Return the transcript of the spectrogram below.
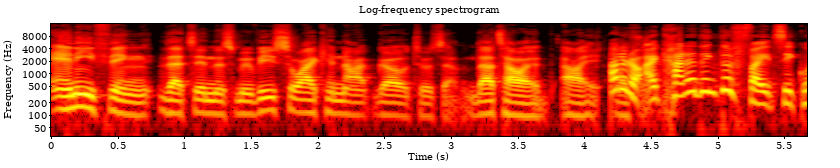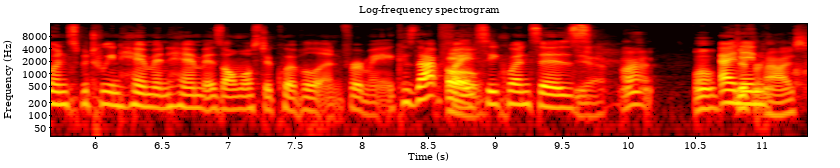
anything that's in this movie. So I cannot go to a seven. That's how I. I, I don't know. I kind of think the fight sequence between him and him is almost equivalent for me because that fight Oh. sequence is Yeah. All right. Well, an different eyes.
